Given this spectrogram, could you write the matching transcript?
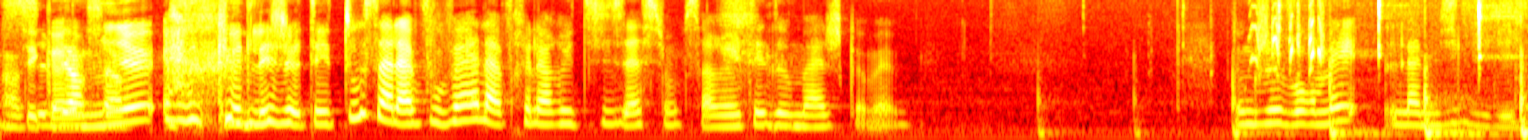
Ah, c'est quand bien même ça. mieux que de les jeter tous à la poubelle après leur utilisation. Ça aurait été dommage quand même. Donc je vous remets la musique du début.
